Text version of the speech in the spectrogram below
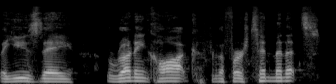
They used a running clock for the first 10 minutes,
